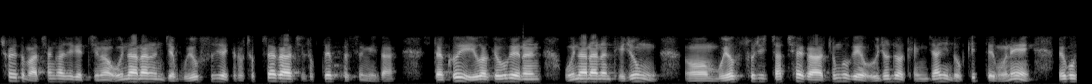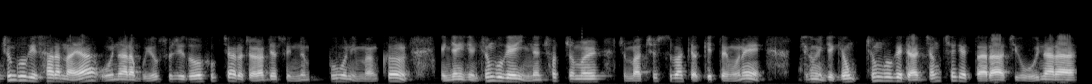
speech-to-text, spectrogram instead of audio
초에도 마찬가지겠지만 우리나라는 이제 무역 수지에 계속 적자가 지속되고 있습니다. 일단 그 이유가 결국에는 우리나라는 대중 어, 무역 수지 자체가 중국의 의존도가 굉장히 높기 때문에 결국 중국이 살아나야 우리나라 무역 수지도 흑자로 전환될 수 있는 부분인 만큼 굉장히 지금 중국에 있는 초점을 좀 맞출 수밖에 없기 때문에 지금 이제 경, 중국에 대한 정책에 따라 지금 우리나라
